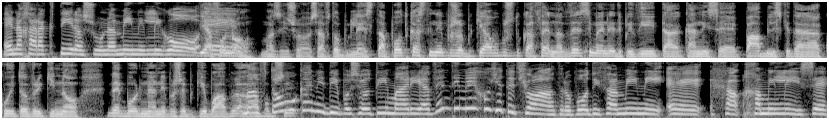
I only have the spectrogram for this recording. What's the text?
ένα χαρακτήρα σου να μείνει λίγο. ε, Διαφωνώ μαζί σου σε αυτό που λες. Τα podcast είναι η προσωπική άποψη του καθένα. Δεν σημαίνει ότι επειδή τα κάνεις publish και τα ακούει το ευρύ κοινό, δεν μπορεί να είναι η προσωπική άπο- Μα άποψη. αυτό μου κάνει εντύπωση ότι η Μαρία δεν την έχω για τέτοιο άνθρωπο ότι θα μείνει ε, χα- χαμηλή σε,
